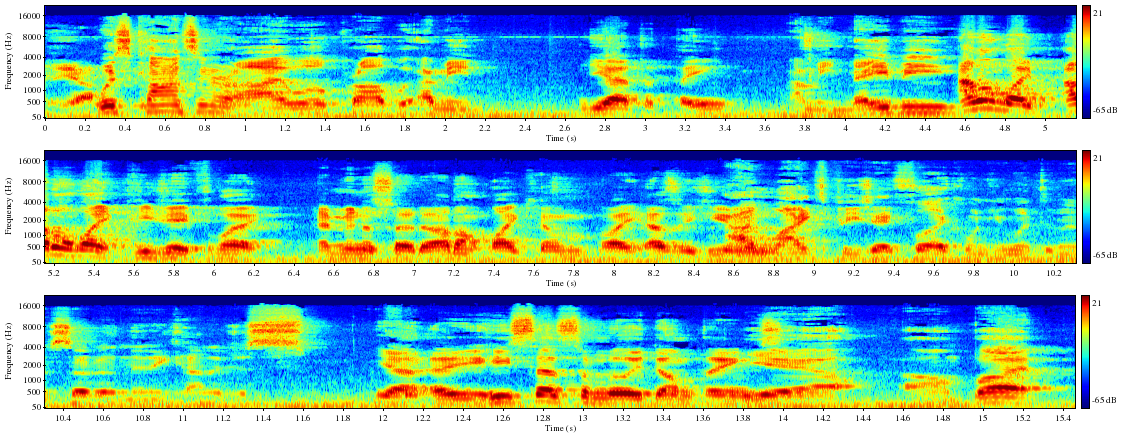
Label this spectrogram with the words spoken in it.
Yeah, yeah. Wisconsin or Iowa probably. I mean, You have to think. I mean maybe. I don't like I don't like PJ Fleck at Minnesota. I don't like him like as a human. I liked PJ Fleck when he went to Minnesota, and then he kind of just yeah, uh, he says some really dumb things. yeah. Um, but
